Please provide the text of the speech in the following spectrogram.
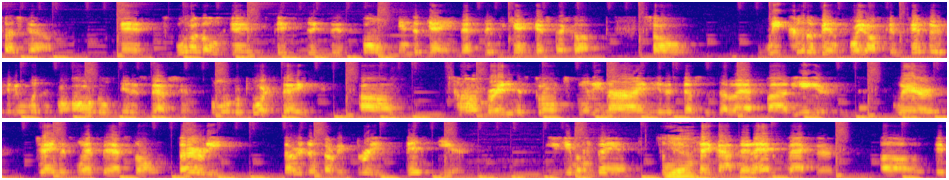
touchdown. And four of those games, pick sixes, boom, end of game. That's it. We can't catch back up. So we could have been playoff contenders if it wasn't for all those interceptions. From what reports say, um, Tom Brady has thrown 29 interceptions in the last five years, where Jameis Winston has thrown 30, 30 to 33 this year. You get what I'm saying? So when Yeah. you take out that X factor of his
